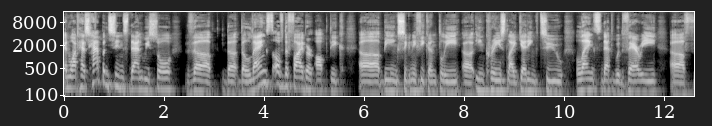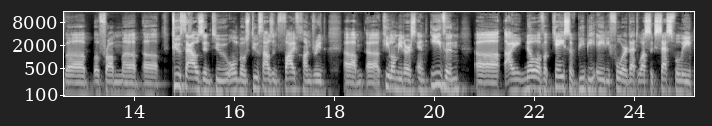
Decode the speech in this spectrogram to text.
And what has happened since then, we saw the the the length of the fiber optic uh, being significantly uh, increased, like getting to lengths that would vary uh, f- uh, from uh, uh, 2,000 to almost 2,500 um, kilometers, and even I know of a case of BB84 that was successfully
